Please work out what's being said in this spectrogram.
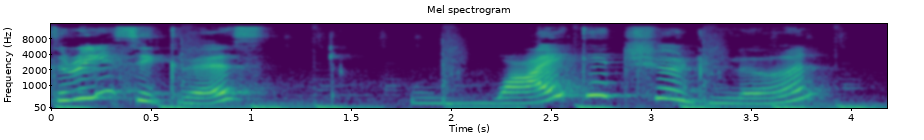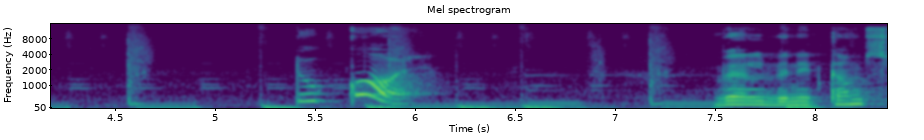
three secrets why kids should learn to code. Well, when it comes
